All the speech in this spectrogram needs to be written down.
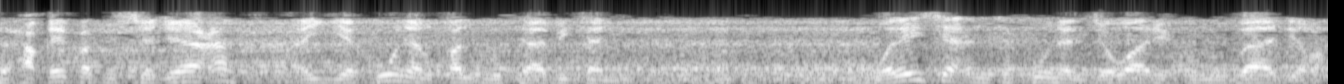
فحقيقة الشجاعة أن يكون القلب ثابتا وليس أن تكون الجوارح مبادرة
